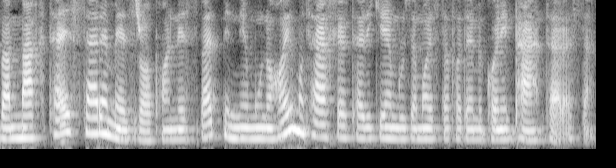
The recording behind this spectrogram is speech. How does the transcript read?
و مقطع سر مزراب ها نسبت به نمونه های متأخرتری که امروز ما استفاده می‌کنیم پهنتر هستن.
